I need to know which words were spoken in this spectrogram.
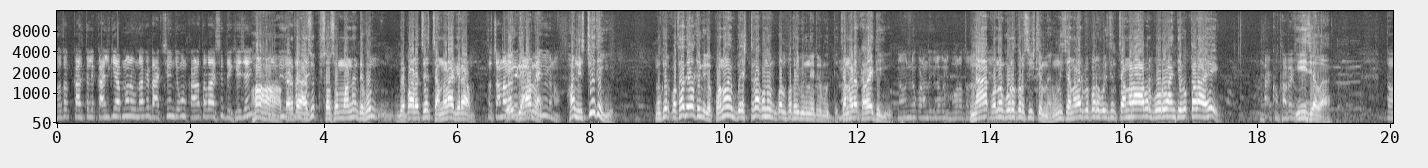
গত কাল তাহলে কালকে আপনারা ওনাকে ডাকছেন যেমন কাড়াতাড়া এসে দেখে হ্যাঁ হ্যাঁ তাড়াতাড়ি। আসুক সসম্মানে দেখুন ব্যাপার হচ্ছে চান্দড়া গ্রাম। তো গ্রামে হ্যাঁ নিশ্চয়ই থাকবে। মুখের কথা দেওয়া থাকল কোনো এক্সট্রা কোনো গল্প থাকবে না এটার মধ্যে চানাড়ার কাড়াই থাকবে। না কোনো বড় তোর সিস্টেম নাই। উনি চানাড়ার ব্যাপারে বলছেন চানাড়া আবার বড় আনতে হোক কাড়া হে? কি জ্বালা। তো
